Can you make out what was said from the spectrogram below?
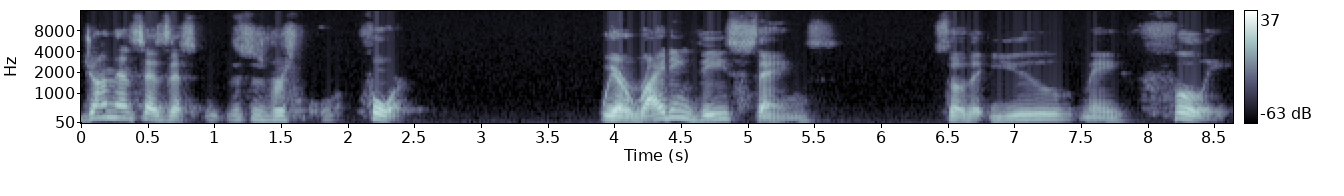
John then says this, this is verse 4. We are writing these things so that you may fully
